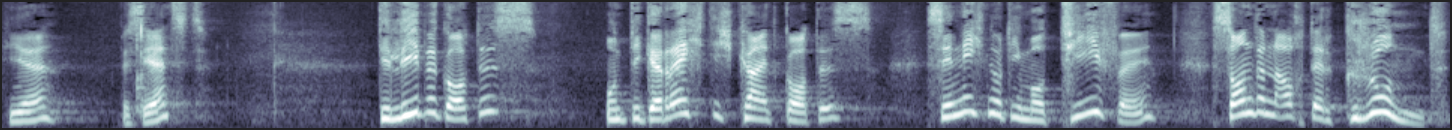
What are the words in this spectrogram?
hier bis jetzt. Die Liebe Gottes und die Gerechtigkeit Gottes sind nicht nur die Motive, sondern auch der Grund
